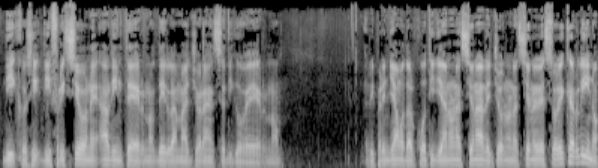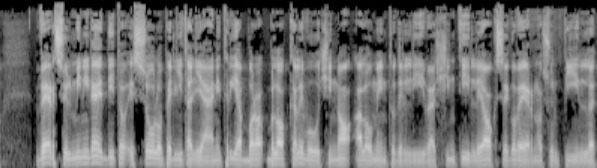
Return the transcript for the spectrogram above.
di, così, di frizione all'interno della maggioranza di governo. Riprendiamo dal quotidiano nazionale, giorno nazionale Sole Carlino. Verso il mini reddito e solo per gli italiani. Tria blocca le voci no all'aumento dell'IVA. Scintille, Ox e governo sul PIL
